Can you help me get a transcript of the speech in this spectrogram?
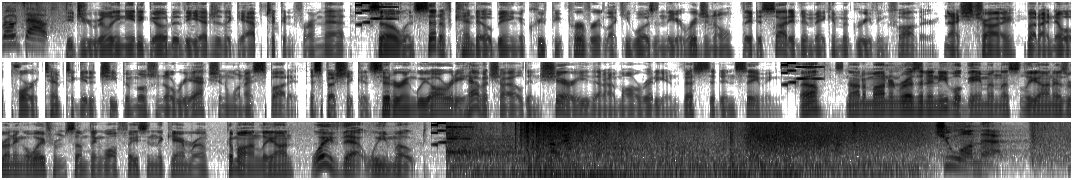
Road's out. Did you really need to go to the edge of the gap to confirm that? So, instead of Kendo being a creepy pervert like he was in the original, they decided to make him a grieving father. Nice try, but I know a poor attempt to get a cheap emotional reaction when I spot it, especially considering we already have a child in Sherry that I'm already invested in saving. Well, it's not a modern Resident Evil game unless Leon is running away from something while facing the camera. Come on, Leon, wave that Wiimote. Chew on that,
